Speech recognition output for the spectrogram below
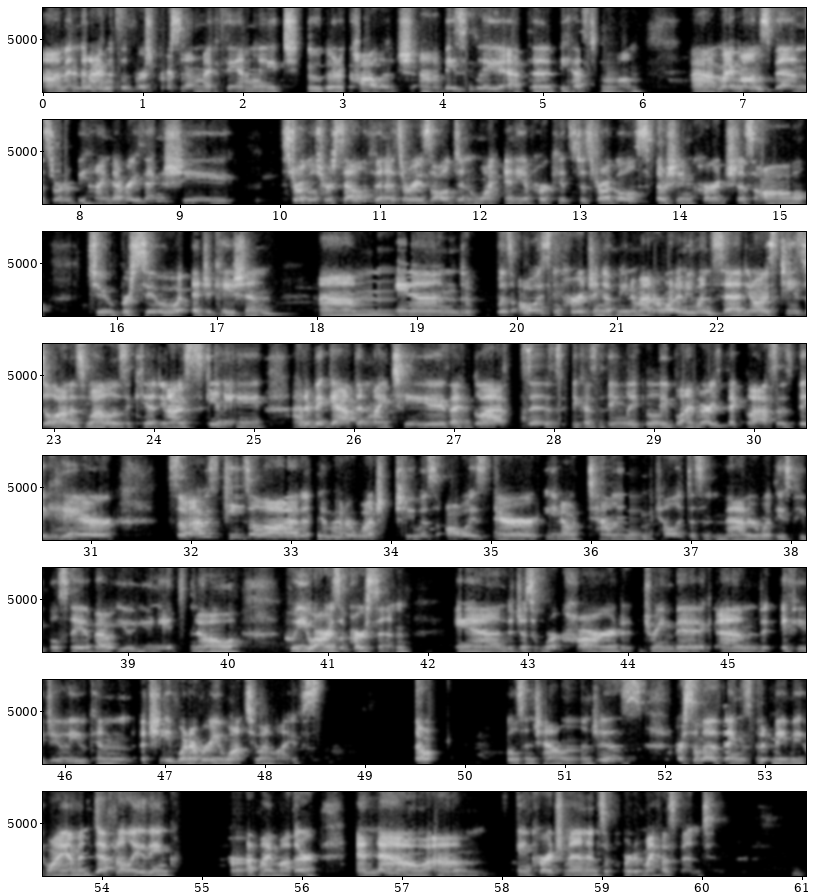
Um, and then I was the first person in my family to go to college, uh, basically at the behest of mom. Uh, my mom's been sort of behind everything. She struggled herself, and as a result, didn't want any of her kids to struggle. So she encouraged us all to pursue education um, and was always encouraging of me no matter what anyone said. You know i was teased a lot as well as a kid. You know i was skinny. I had a big gap in my teeth. I had glasses because of being legally blind very thick glasses big hair. So i was teased a lot and no matter what she was always there you know telling me Mikell it doesn't matter what these people say about you. You need to know who you are as a person and just work hard, dream big. And if you do, you can achieve whatever you want to in life. So, goals and challenges are some of the things that have made me who I am, and definitely the encouragement of my mother. And now, um, encouragement and support of my husband.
